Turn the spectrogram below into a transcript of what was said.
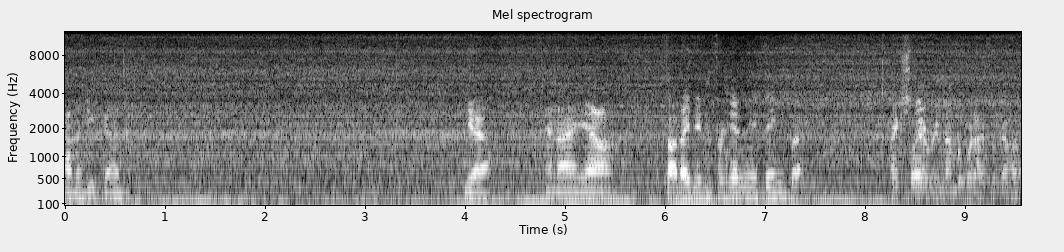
on the heat gun. Yeah, and I uh, thought I didn't forget anything, but Actually, I remember what I forgot.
